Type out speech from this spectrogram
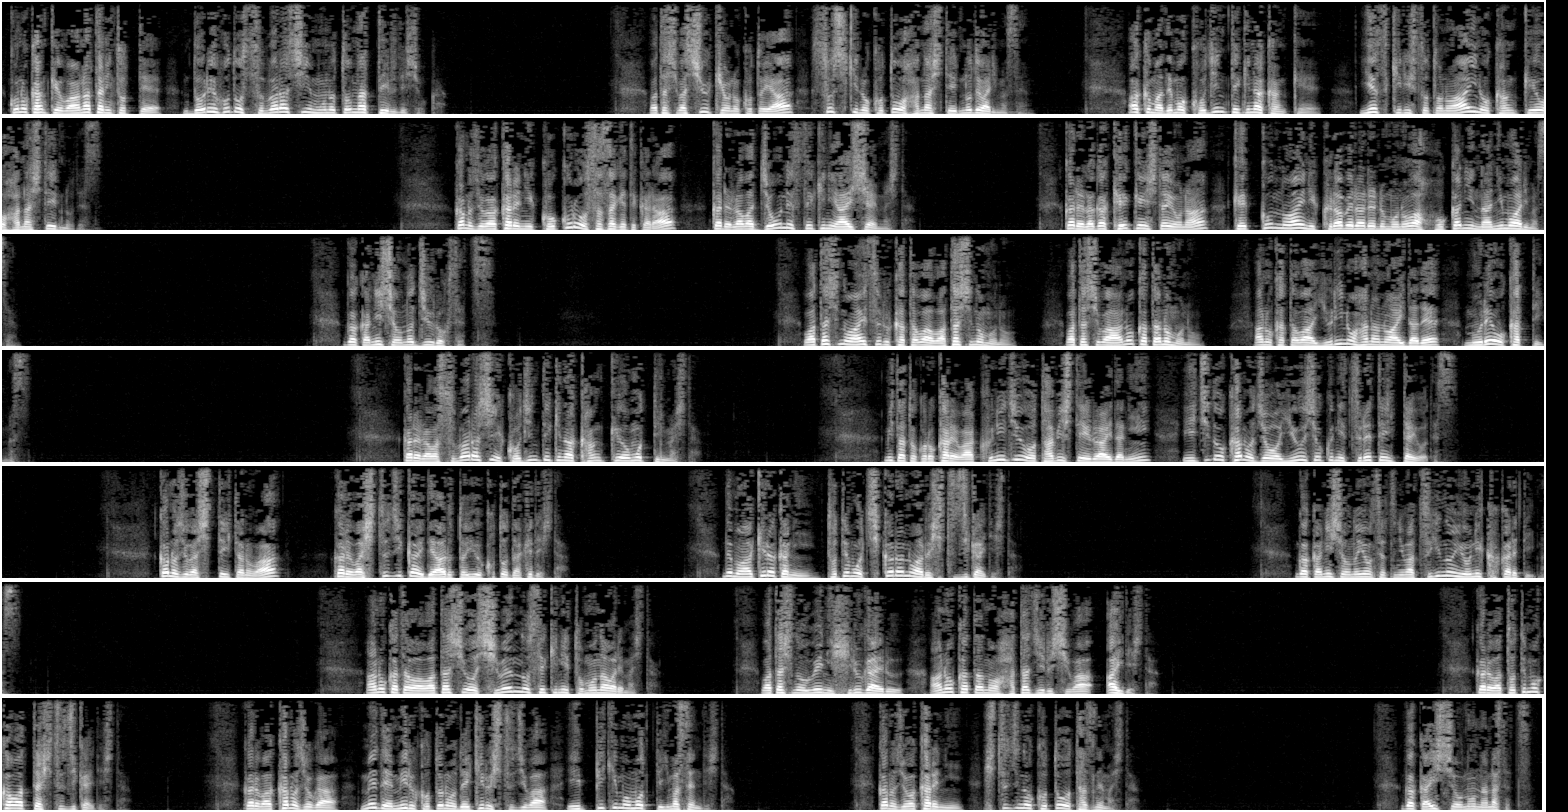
この関係はあなたにとってどれほど素晴らしいものとなっているでしょうか私は宗教のことや組織のことを話しているのではありません。あくまでも個人的な関係、イエス・キリストとの愛の関係を話しているのです。彼女が彼に心を捧げてから、彼らは情熱的に愛し合いました。彼らが経験したような結婚の愛に比べられるものは他に何もありません。画家2章の16節私の愛する方は私のもの。私はあの方のもの。あの方は百合の花の間で群れを飼っています。彼らは素晴らしい個人的な関係を持っていました。見たところ彼は国中を旅している間に一度彼女を夕食に連れて行ったようです。彼女が知っていたのは彼は羊飼いであるということだけでした。でも明らかにとても力のある羊飼いでした。画家2章の4節には次のように書かれています。あの方は私を主演の席に伴われました。私の上に翻るあの方の旗印は愛でした。彼はとても変わった羊飼いでした。彼は彼女が目で見ることのできる羊は一匹も持っていませんでした。彼女は彼に羊のことを尋ねました。画家一章の七節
